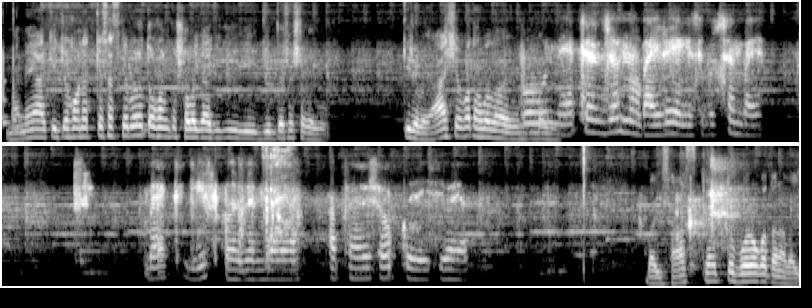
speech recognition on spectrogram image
মানে আর কি যখন এক কে সাবস্ক্রাইবার হবে তখন সবাইকে আর কি গিফট দেওয়ার চেষ্টা করব। কি রে ভাই আইসে কথা বলা হয় ভাই সাবস্ক্রাইব তো বড় কথা না ভাই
